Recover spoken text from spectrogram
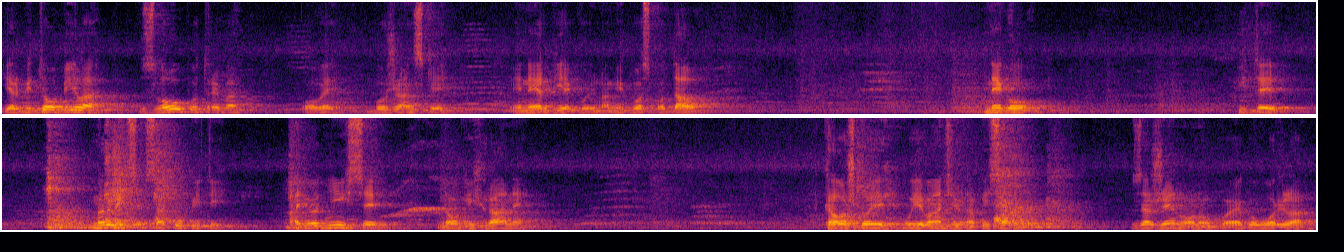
jer bi to bila zloupotreba ove božanske energije koju nam je gospod dao. Nego i te mrvice sakupiti, a i od njih se mnogi hrane kao što je u Evanđelju napisano za ženu ono koja je govorila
